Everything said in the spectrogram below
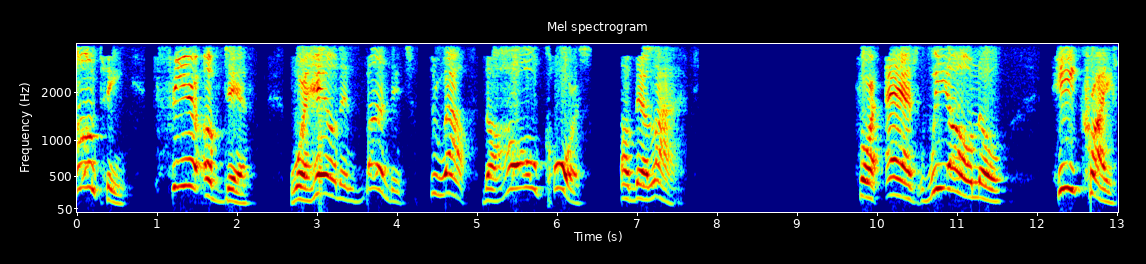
haunting fear of death were held in bondage throughout the whole course of their lives. For as we all know, he, Christ,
